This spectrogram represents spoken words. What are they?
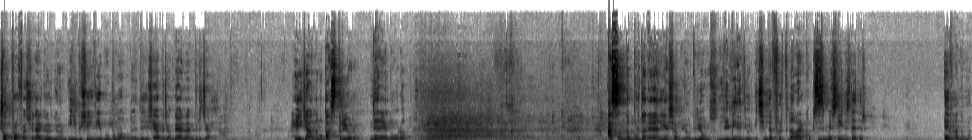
Çok profesyonel görünüyorum. İyi bir şey değil bu. Bunu şey yapacağım, değerlendireceğim. Heyecanımı bastırıyorum. Nereye doğru? Aslında burada neler yaşanıyor biliyor musun? Yemin ediyorum içimde fırtınalar kop. Sizin mesleğiniz nedir? Ev hanımı.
